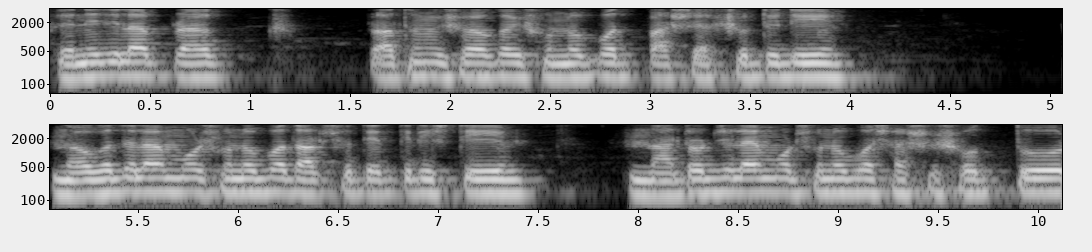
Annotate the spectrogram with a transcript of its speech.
ফেনী জেলার প্রাক, প্রাথমিক সহকারী শূন্যপদ পাঁচশো একষট্টিটি। নগর জেলার মোট শূন্যপদ আটশো তেত্রিশটি। নাটোর জেলায় মোট শূন্যপদ সাতশো সত্তর,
